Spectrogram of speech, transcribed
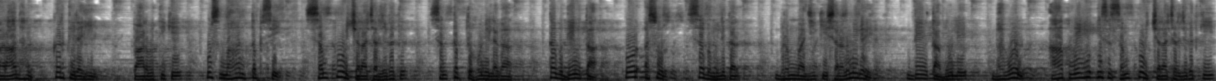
आराधन करती रही। पार्वती के उस महान तप से संपूर्ण चराचर जगत संतप्त होने लगा। तब देवता और असुर सब मिलकर ब्रह्मा जी की शरण में गए। देवता बोले, भगवान, आपने ही इस संपूर्ण चराचर जगत की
